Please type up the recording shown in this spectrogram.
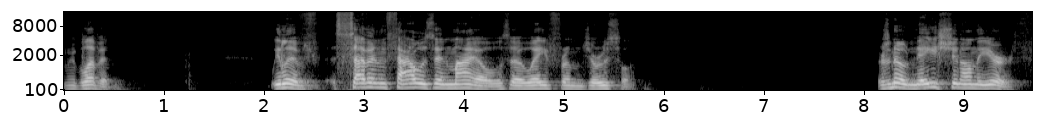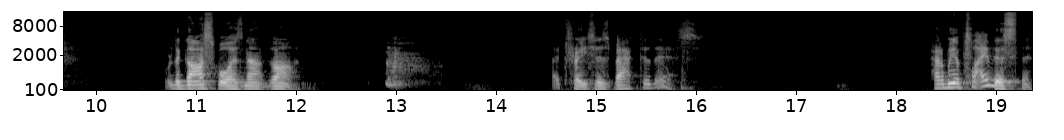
I mean, beloved, we live 7,000 miles away from Jerusalem. There's no nation on the earth where the gospel has not gone. That traces back to this. How do we apply this then?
